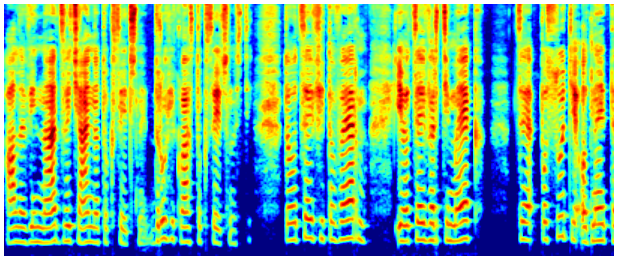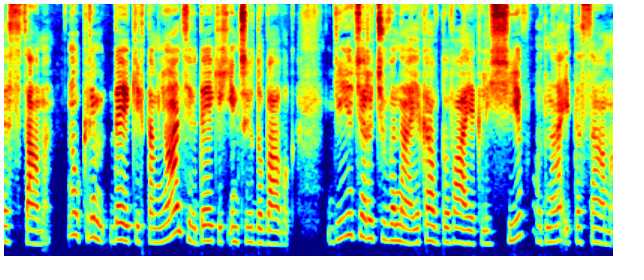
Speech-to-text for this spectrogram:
але він надзвичайно токсичний, другий клас токсичності. То оцей фітоверм і оцей вертімек це по суті одне й те саме. Ну, крім деяких там нюансів, деяких інших добавок. Діюча речовина, яка вбиває кліщів, одна і та сама.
